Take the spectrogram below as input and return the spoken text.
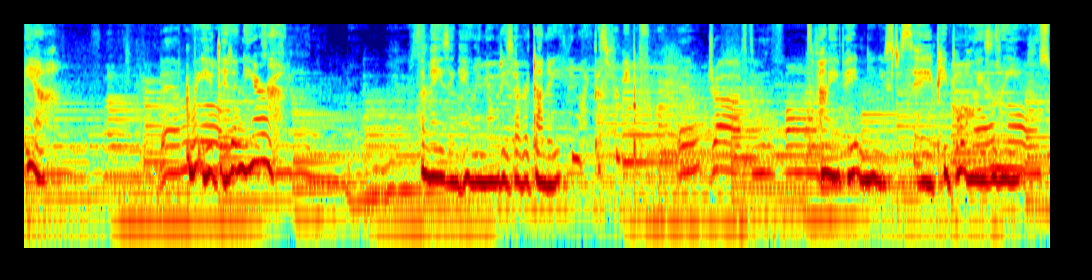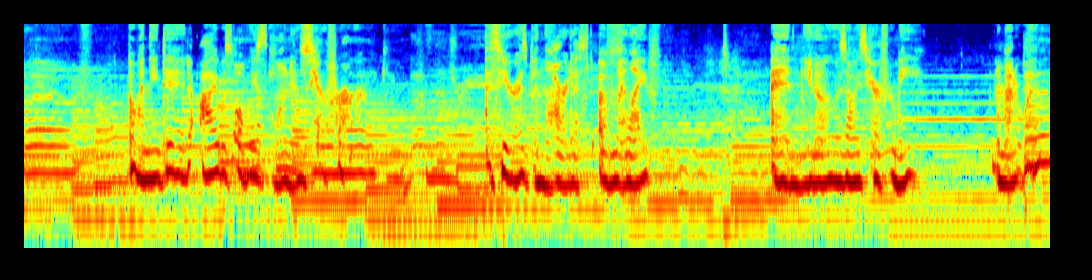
Yeah. What you did in here? It's amazing, Haley. Nobody's ever done anything like this for me before. It's funny, Peyton used to say people always leave. But when they did, I was always the one who was here for her. This year has been the hardest of my life. And you know who was always here for me? No matter what?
